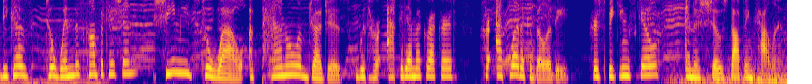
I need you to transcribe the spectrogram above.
Because to win this competition, she needs to wow a panel of judges with her academic record, her athletic ability, her speaking skills, and a show stopping talent.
